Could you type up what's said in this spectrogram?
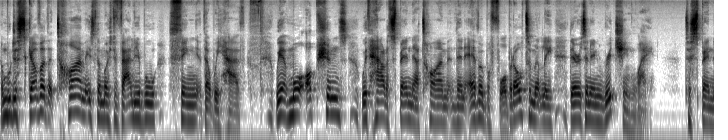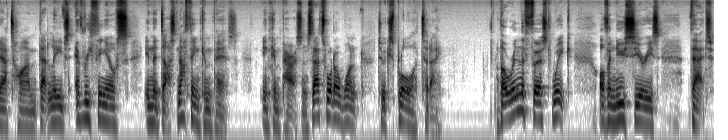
And we'll discover that time is the most valuable thing that we have. We have more options with how to spend our time than ever before, but ultimately, there is an enriching way to spend our time that leaves everything else in the dust. Nothing compares in comparison. So That's what I want to explore today. But we're in the first week of a new series that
